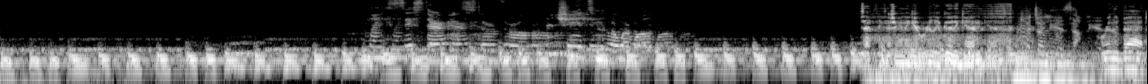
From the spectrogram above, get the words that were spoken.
My sister has turned from ancient to lower world. I think you're gonna get really good again. Really bad.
